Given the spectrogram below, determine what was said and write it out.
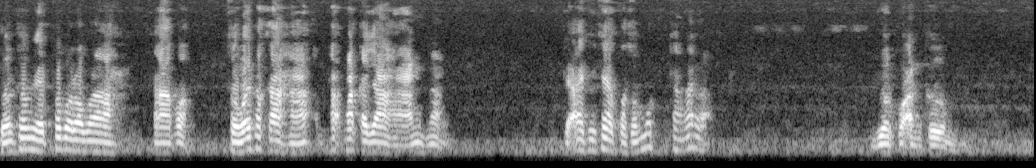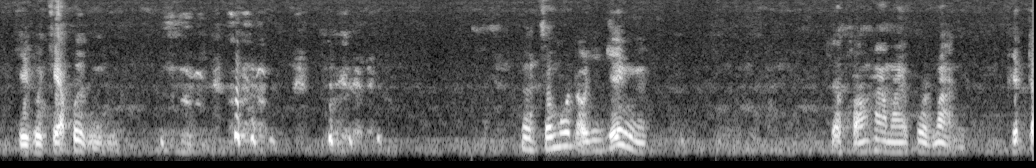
ส่วนสมเด็จพระบรมราชาก็สวยพระกาหาพระพระกยาหารนั่นแต่ไอ้ที่แท้ก็สมมติทางนั้นล่ะเรือก็อันเกิมขี่กุเจี๊ยบพึ่งสมมุติเอาจริงๆเจ้าของห้าไม้พูดมากพิษใจ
